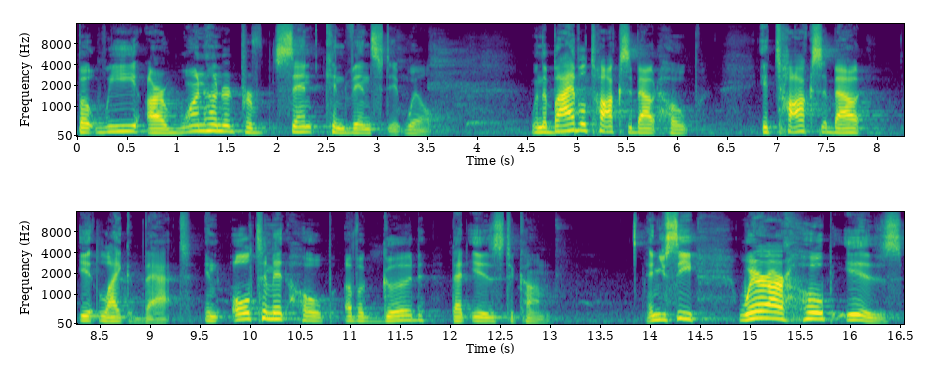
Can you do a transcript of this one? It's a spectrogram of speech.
but we are 100% convinced it will. When the Bible talks about hope, it talks about it like that an ultimate hope of a good that is to come. And you see, where our hope is,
